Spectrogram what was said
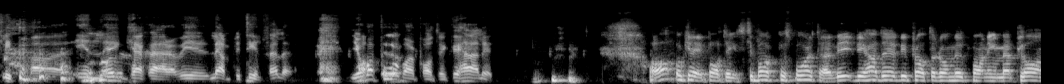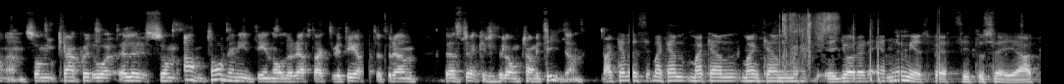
klippa inlägg kanske här vid lämpligt tillfälle. Jobba på bara Patrik, det är härligt. Ja, Okej okay, Patrik, tillbaka på spåret här. Vi, vi, hade, vi pratade om utmaningen med planen som kanske då, eller som antagligen inte innehåller rätt aktiviteter för den, den sträcker sig för långt fram i tiden. Man kan, man kan, man kan, man kan eh, göra det ännu mer spetsigt och säga att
